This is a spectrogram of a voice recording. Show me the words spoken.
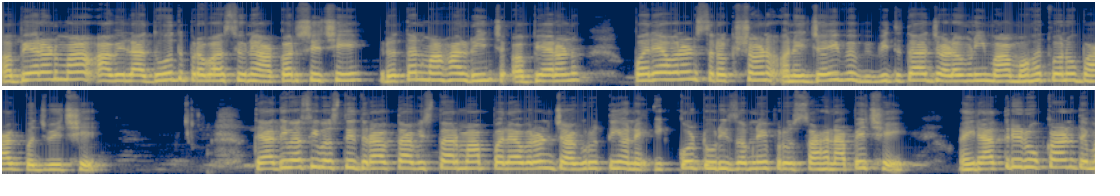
અભયારણ્યમાં આવેલા ધોધ પ્રવાસીઓને આકર્ષે છે. રતન મહાલ રીંછ અભયારણ્ય, પર્યાવરણ સંરક્ષણ અને જૈવ વિવિધતા જાળવણીમાં મહત્વનો ભાગ ભજવે છે. તે આદિવાસી વસ્તી ધરાવતા વિસ્તારમાં પર્યાવરણ જાગૃતિ અને ઇકો ટુરિઝમને પ્રોત્સાહન આપે છે. અહીં રાત્રિ રોકાણ તેમજ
